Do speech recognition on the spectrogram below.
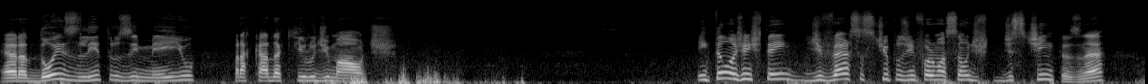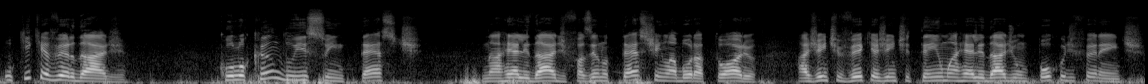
era 2 litros e meio para cada quilo de malte. Então a gente tem diversos tipos de informação distintas, né? O que, que é verdade? Colocando isso em teste, na realidade, fazendo teste em laboratório, a gente vê que a gente tem uma realidade um pouco diferente.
